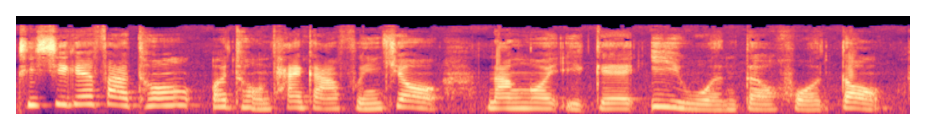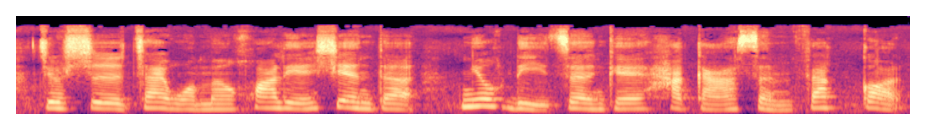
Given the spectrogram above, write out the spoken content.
第四个法通，我同大家分享另外一个译文的活动，就是在我们花莲县的玉里镇的客家生活馆。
